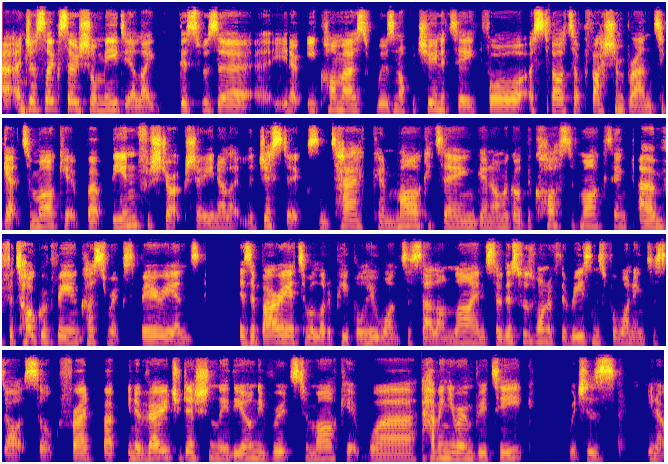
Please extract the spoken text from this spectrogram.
and just like social media, like this was a, you know, e-commerce was an opportunity for a startup fashion brand to get to market, but the infrastructure, you know, like logistics and tech and marketing, and oh my god, the cost of marketing, um, photography and customer experience is a barrier to a lot of people who want to sell online. So this was one of the reasons for wanting to start Silk Fred. But you know, very traditionally, the only routes to market were having your own boutique, which is you know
